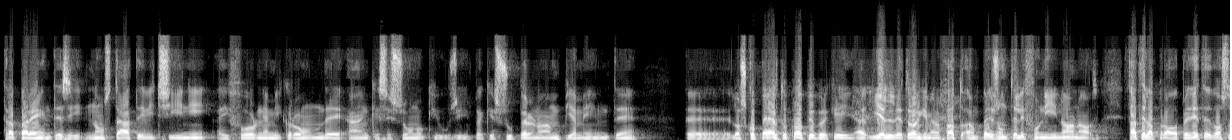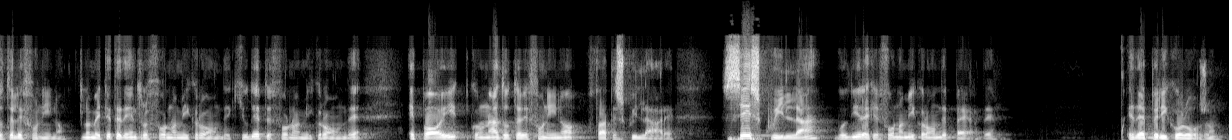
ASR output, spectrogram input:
tra parentesi, non state vicini ai forni a microonde anche se sono chiusi, perché superano ampiamente eh, l'ho scoperto proprio perché gli all'elettronica mi hanno fatto, hanno preso un telefonino, no? fate la prova, prendete il vostro telefonino, lo mettete dentro il forno a microonde, chiudete il forno a microonde e poi con un altro telefonino fate squillare. Se squilla vuol dire che il forno a microonde perde ed è pericoloso.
